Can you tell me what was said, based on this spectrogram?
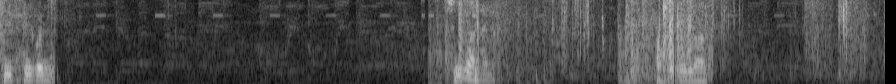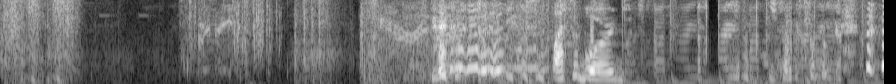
CP ko dito. CP. Wala na. Wala. Password. Password.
